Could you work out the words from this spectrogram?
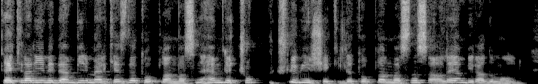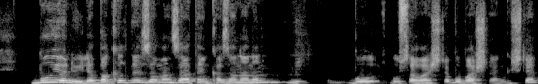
tekrar yeniden bir merkezde toplanmasını hem de çok güçlü bir şekilde toplanmasını sağlayan bir adım oldu. Bu yönüyle bakıldığı zaman zaten kazananın bu bu savaşta, bu başlangıçta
